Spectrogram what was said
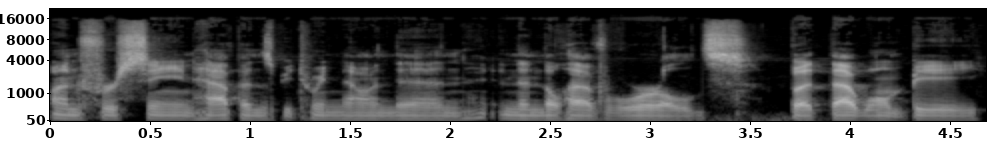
unforeseen happens between now and then, and then they'll have worlds, but that won't be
